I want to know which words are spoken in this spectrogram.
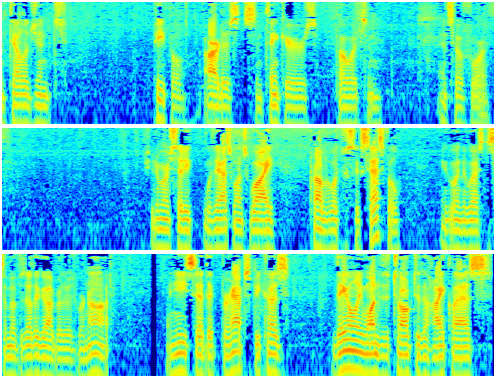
intelligent people, artists and thinkers, poets and and so forth. Said he was asked once why Prabhupada was successful. and going to the West, and some of his other godbrothers were not. And he said that perhaps because they only wanted to talk to the high class,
